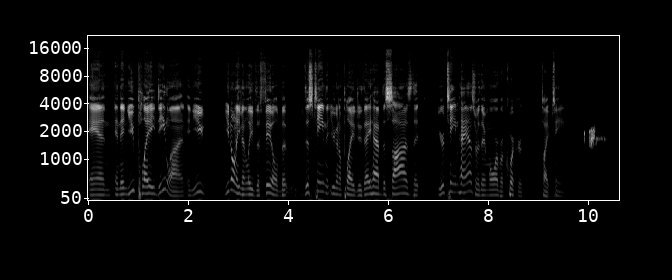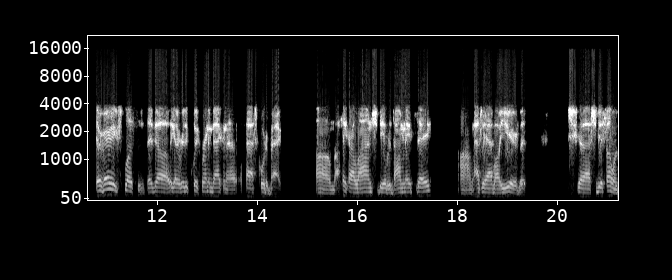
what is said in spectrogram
and and then you play D line, and you you don't even leave the field. But this team that you're going to play, do they have the size that your team has, or they're more of a quicker type team? They're very explosive. They've uh, they got a really quick running back and a, a fast quarterback. Um, I think our line should be able to dominate today, um, as we have all year. But uh, should be a fun one.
